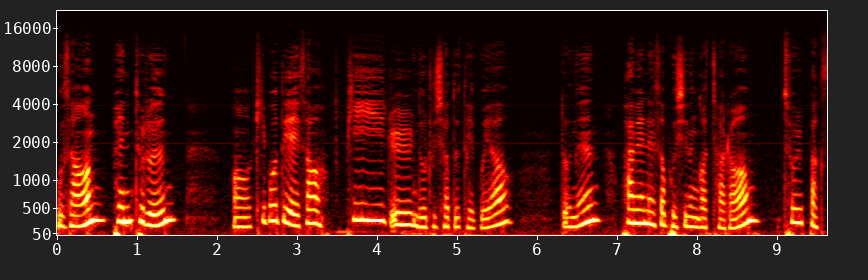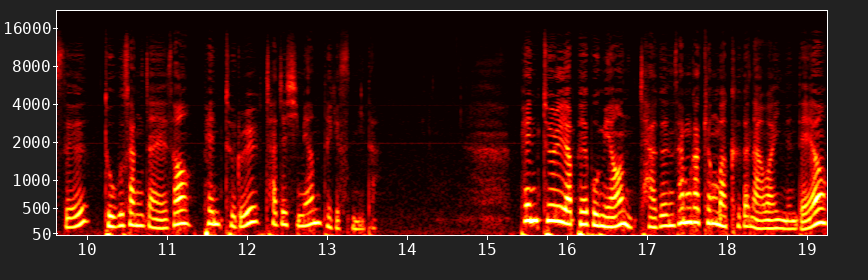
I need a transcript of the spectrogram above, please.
우선 펜 툴은 어, 키보드에서 P를 누르셔도 되고요. 또는 화면에서 보시는 것처럼 툴박스 도구 상자에서 펜 툴을 찾으시면 되겠습니다. 펜 툴 옆에 보면 작은 삼각형 마크가 나와 있는데요.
